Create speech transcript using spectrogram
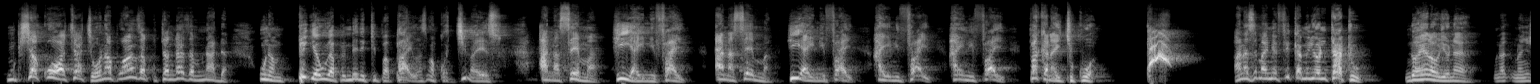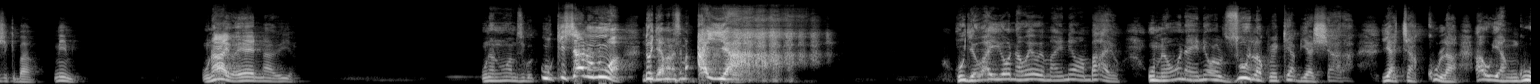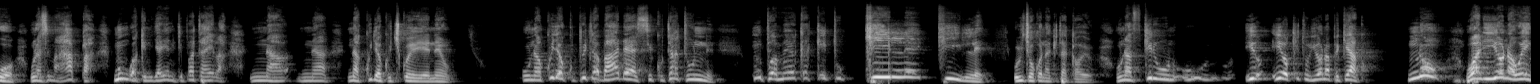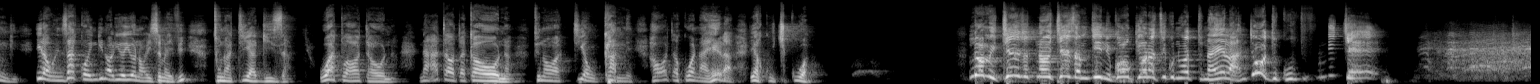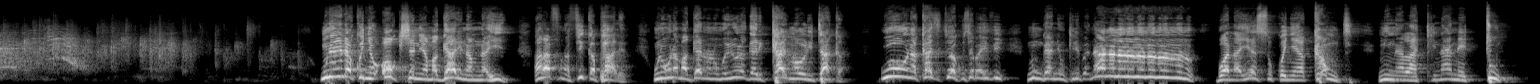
Mkishakuwa wachache wanapoanza kutangaza mnada unampiga huyu apembeni kipapai unasema kwa jina yesu. Anasema hii hainifai. Anasema hii hainifai. Hainifai. Hainifai. Mpaka naichukua. Anasema imefika milioni tatu. Ndo hela ulionayo. Unaonyesha kibao. Mimi unayo eh, nayo hiyo. Unanunua mzigo. Ukishanunua ndo jamaa anasema aya! Hujawahi wewe maeneo ambayo umeona eneo zuri la kuwekea biashara ya chakula au ya nguo. Unasema hapa mungu akinijalia nikipata hela na, na, na kuchukua hiyo eneo. Unakuja kupita baada ya siku tatu nne mtu ameweka kitu kile kile ulichokuwa nakitaka wewe. Unafikiri hiyo kitu uliona peke yako no waliiona wengi ila wenzako wengine walioiona walisema hivi tunatia giza. Watu hawataona na hata watakaoona tunawatia ukame hawatakuwa na hela ya kuchukua. Ndo michezo tunayocheza mjini kwao ukiona siku ni watu tuna hela njoo tukufundishe. Unaenda kwenye auction ya magari namna hii alafu unafika pale unaona magari unamweliona gari kali unalolitaka wewe una kazi tu ya kusema hivi mungu yani ukilipa no, no, no, no, no, no, no, bwana yesu kwenye akaunti nina laki nane tu.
